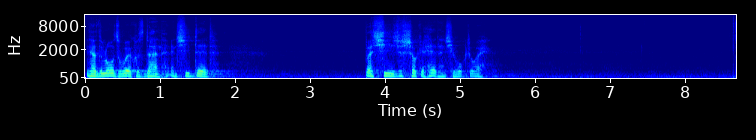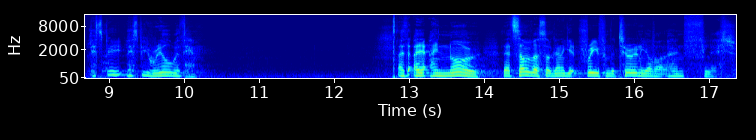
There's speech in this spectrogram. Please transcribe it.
you know, the Lord's work was done and she did. But she just shook her head and she walked away. Let's be, let's be real with Him. I, I, I know that some of us are going to get free from the tyranny of our own flesh.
